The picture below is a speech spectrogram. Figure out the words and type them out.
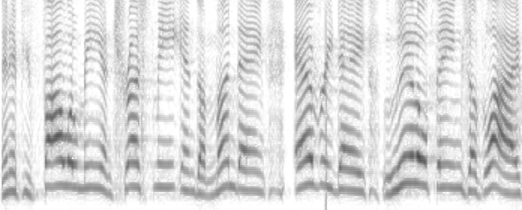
And if you follow me and trust me in the mundane, everyday little things of life,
